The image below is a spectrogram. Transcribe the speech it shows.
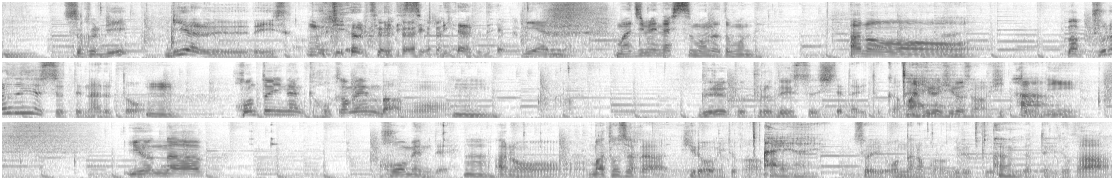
うん、そこリリアルでいいですか？リアルでいい ですよリアルで。リアルな真面目な質問だと思うんであのーまあプロデュースってなると、うん。本当になんか他メンバーもうん。グループプロデュースしてたりとか、まあ、はいはいヒロヒロさんを筆頭にいろんな方面で、うん。あのーまあ登坂ひろみとか、はいはい。そういう女の子のグループだったりとか、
